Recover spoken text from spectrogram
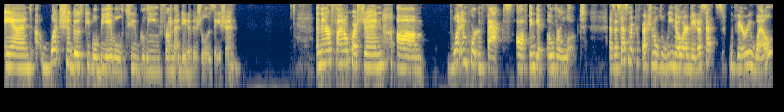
And uh, what should those people be able to glean from that data visualization? And then our final question, um, what important facts often get overlooked. As assessment professionals, we know our data sets very well.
